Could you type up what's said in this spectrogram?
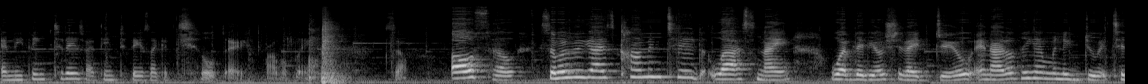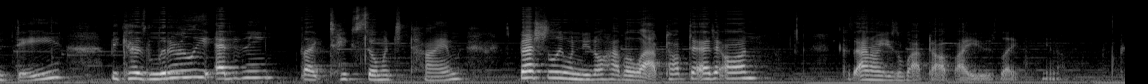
anything today. So I think today's like a chill day, probably. So, also, some of you guys commented last night what video should I do, and I don't think I'm gonna do it today because literally editing like takes so much time especially when you don't have a laptop to edit on. Because I don't use a laptop. I use like you know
